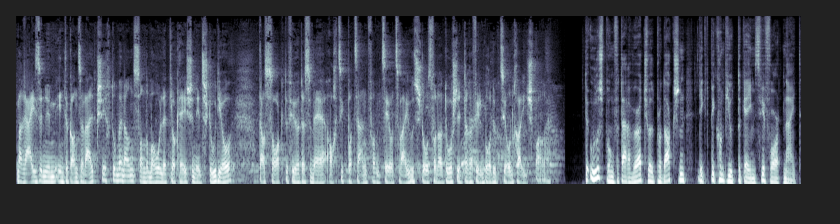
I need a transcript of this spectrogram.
Wir reisen nicht mehr in der ganzen Weltgeschichte umeinander, sondern wir holen die Location ins Studio. Das sorgt dafür, dass man 80 Prozent vom CO2-Ausstoß von einer durchschnittlichen Filmproduktion einsparen kann. Der Ursprung von dieser Virtual Production liegt bei Computergames wie Fortnite.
